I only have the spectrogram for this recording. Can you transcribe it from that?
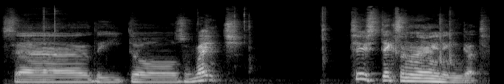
So the door's wrench, two sticks and an iron ingot.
